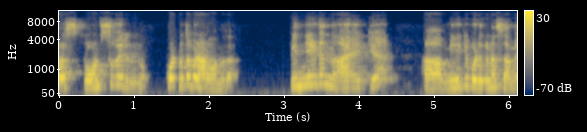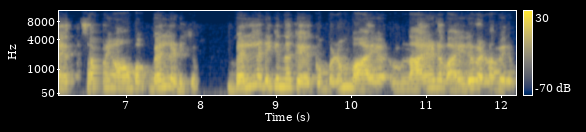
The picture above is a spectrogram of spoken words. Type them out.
റെസ്പോൺസ് വരുന്നു. കൊടുത്തപ്പോഴാണ് വന്നത്. പിന്നീട് നായക്ക് മീറ്റ് കൊടുക്കുന്ന സമയ സമയമാകുമ്പോൾ ബെല്ലടിക്കും. ബെല്ലടിക്കുന്ന കേൾക്കുമ്പോഴും വായ നായയുടെ വയറ് വെള്ളം വരും.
